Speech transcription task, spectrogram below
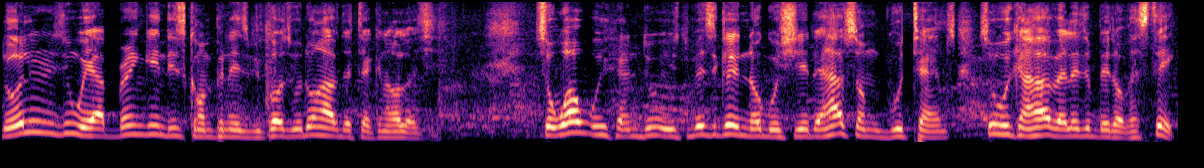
The only reason we are bringing these companies because we don't have the technology. So what we can do is basically negotiate and have some good terms so we can have a little bit of a stake.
